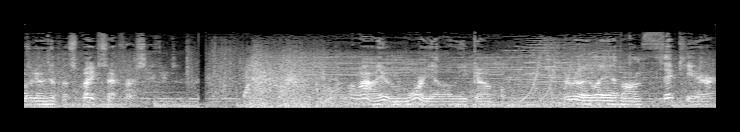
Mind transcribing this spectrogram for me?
Was going to hit the spikes there for a second. Oh wow, even more yellow eco. They really lay it on thick here.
